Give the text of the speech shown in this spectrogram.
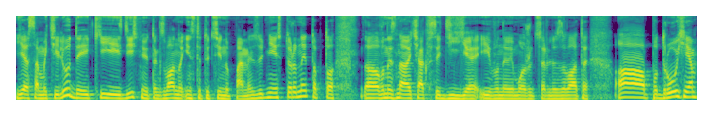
є саме ті люди, які здійснюють так звану інституційну пам'ять з однієї сторони, тобто е, вони знають, як все діє, і вони можуть це реалізувати. А по-друге,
